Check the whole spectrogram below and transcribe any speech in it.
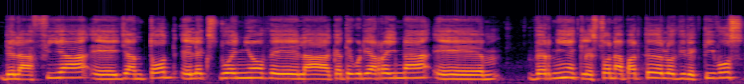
de la FIA, eh, Jan Todd, el ex dueño de la categoría reina, eh, Bernie Eccleston, aparte de los directivos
